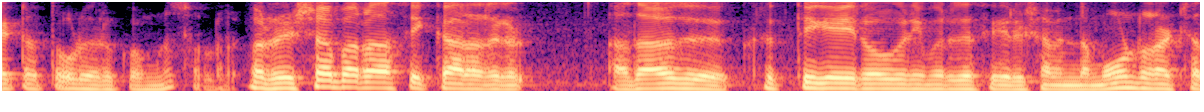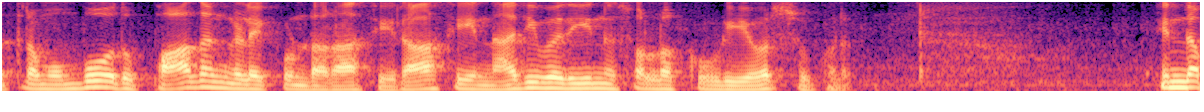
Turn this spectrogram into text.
ஏற்றத்தோடு இருக்கும்னு சொல்கிறேன் ரிஷப ராசிக்காரர்கள் அதாவது கிருத்திகை ரோகிணி மிருகசீரிஷம் இந்த மூன்று நட்சத்திரம் ஒம்பது பாதங்களை கொண்ட ராசி. ராசியின் அதிபதின்னு சொல்லக்கூடியவர் சுக்கரன். இந்த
